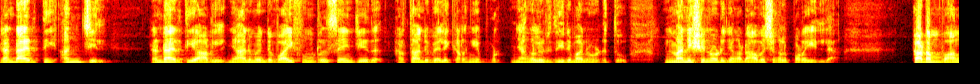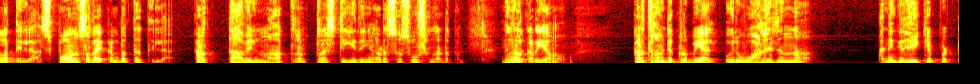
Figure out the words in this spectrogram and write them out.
രണ്ടായിരത്തി അഞ്ചിൽ രണ്ടായിരത്തി ആറിൽ ഞാനും എന്റെ വൈഫും റിസൈൻ ചെയ്ത് കർത്താന്റെ വേലയ്ക്ക് ഇറങ്ങിയപ്പോൾ ഞങ്ങളൊരു തീരുമാനമെടുത്തു മനുഷ്യനോട് ഞങ്ങളുടെ ആവശ്യങ്ങൾ പറയില്ല. കടം വാങ്ങത്തില്ല. സ്പോൺസറെ കണ്ടെത്തത്തില്ല. കർത്താവിൽ മാത്രം ട്രസ്റ്റ് ചെയ്ത് ഞങ്ങളുടെ ശുശ്രൂഷ നടക്കും. നിങ്ങൾക്കറിയാമോ? കർത്താവിന്റെ കൃപയാൽ ഒരു വളരുന്ന അനുഗ്രഹിക്കപ്പെട്ട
